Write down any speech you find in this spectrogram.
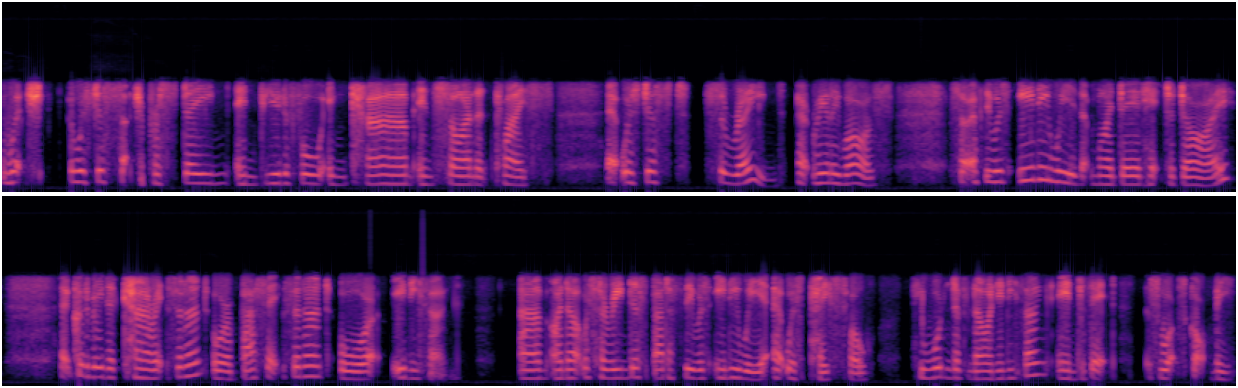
which it was just such a pristine and beautiful and calm and silent place. It was just serene. It really was. So if there was anywhere that my dad had to die, it could have been a car accident or a bus accident or anything. Um, I know it was horrendous, but if there was anywhere, it was peaceful. He wouldn't have known anything, and that is what's got me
